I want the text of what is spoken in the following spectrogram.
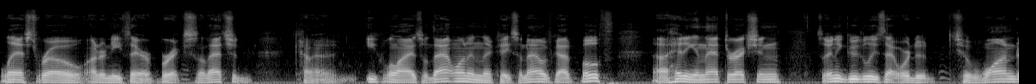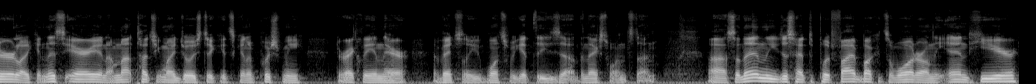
last row underneath there of bricks. So that should kind of equalize with that one and okay so now we've got both uh, heading in that direction. So any googlies that were to, to wander like in this area and I'm not touching my joystick it's going to push me directly in there eventually once we get these uh, the next ones done. Uh, so then you just have to put five buckets of water on the end here,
